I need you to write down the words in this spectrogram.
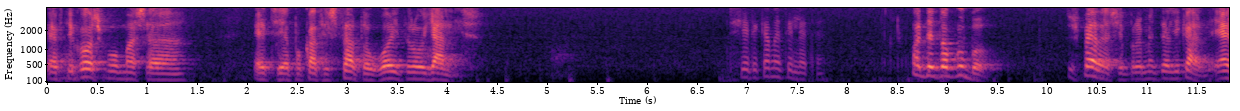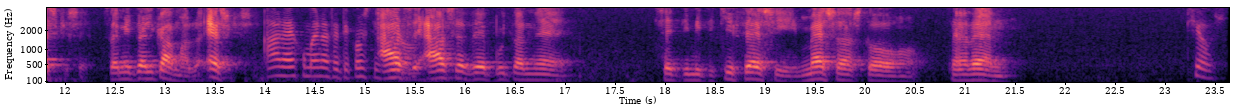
Ευτυχώς που μας α, έτσι αποκαθιστά το γόητρο ο Γιάννης. Σχετικά με τι λέτε; Πάντε το κούμπο. Τους πέρασε προημιτελικά, έσκησε. Στα ημιτελικά μάλλον, έσκησε. Άρα έχουμε ένα θετικό στοιχείο. Άσε, άσε δε που ήταν ε, σε τιμητική θέση μέσα στο τερέν Ποιος,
